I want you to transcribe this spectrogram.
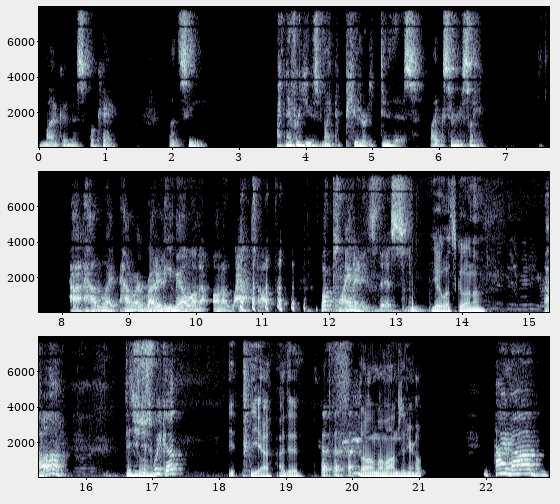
my goodness. Okay. Let's see. I've never used my computer to do this. Like seriously. How, how do I how do I write an email on a on a laptop? what planet is this? Yo, what's going on? Huh? Did you just wake up? Yeah, I did. oh, my mom's in here. Hi, mom.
